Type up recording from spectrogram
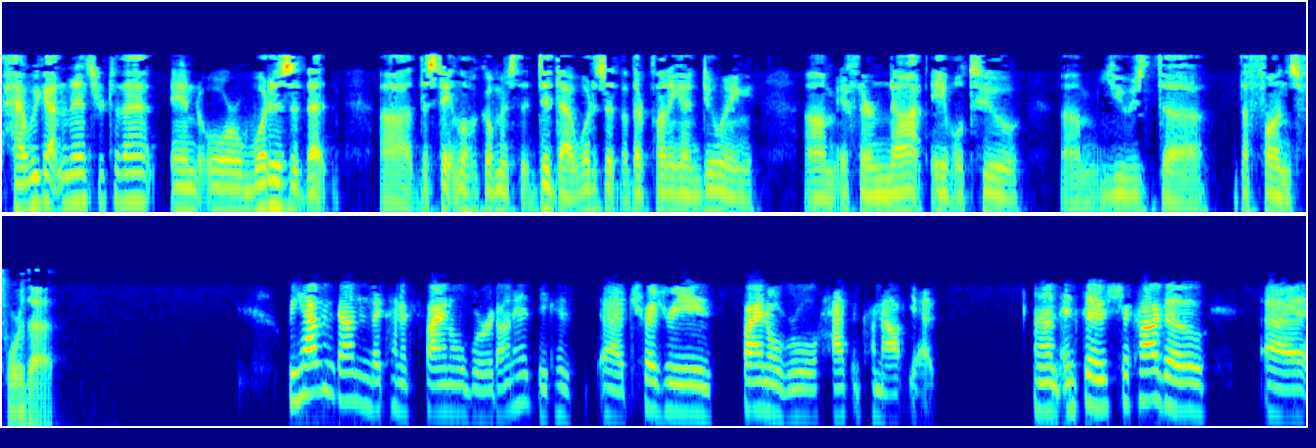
have we gotten an answer to that? And or what is it that uh, the state and local governments that did that? What is it that they're planning on doing um, if they're not able to um, use the the funds for that? We haven't gotten the kind of final word on it because uh, Treasury's final rule hasn't come out yet. Um, and so Chicago uh,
